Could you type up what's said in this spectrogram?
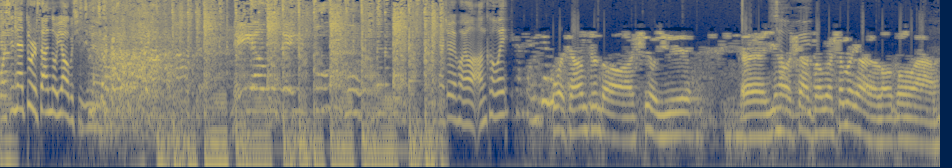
我现在对三都要不起呢。那这位朋友昂科威，我想知道小雨，呃，以后想找个什么样的老公啊？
